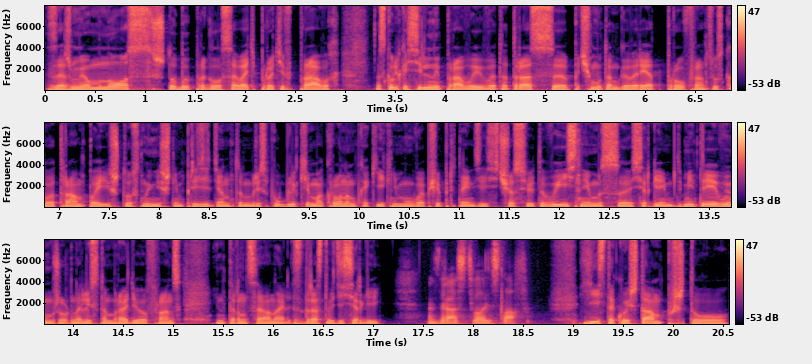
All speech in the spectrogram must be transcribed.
«Зажмем нос, чтобы проголосовать против правых». Насколько сильны правые в этот раз? Почему там говорят про французского Трампа? И что с нынешним президентом республики Макроном? Какие к нему вообще претензии? Сейчас все это выясним с Сергеем Дмитриевым, журналистом радио «Франс Интернациональ». Здравствуйте, Сергей. Здравствуйте, Владислав. Есть такой штамп, что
